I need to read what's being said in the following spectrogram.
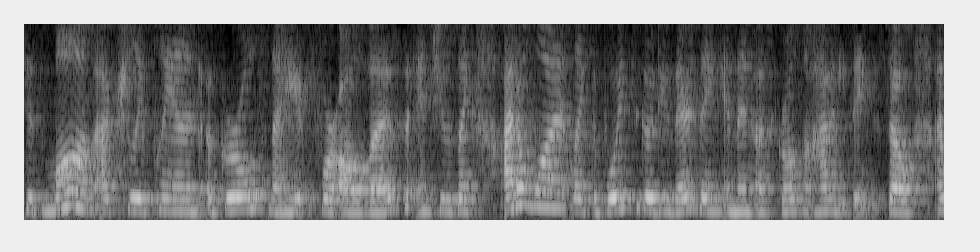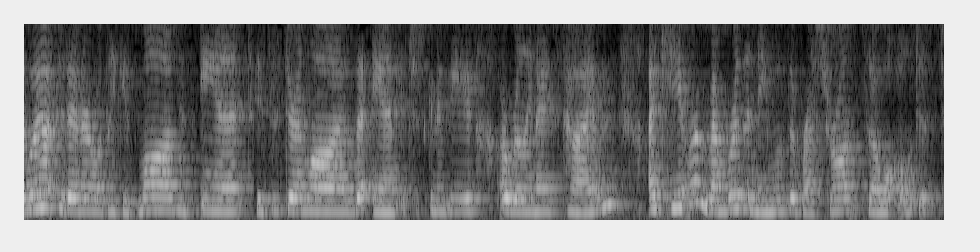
his mom actually planned a girls night for all of us. And she was like, I don't want like the boys to go do their thing and then us girls not have anything. So I'm going out to dinner with like his mom, his aunt, his sister-in-laws, and it's just gonna be a really nice time. I can't remember the name of the restaurant, so I'll just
